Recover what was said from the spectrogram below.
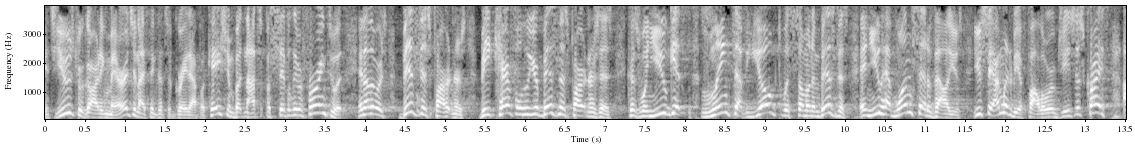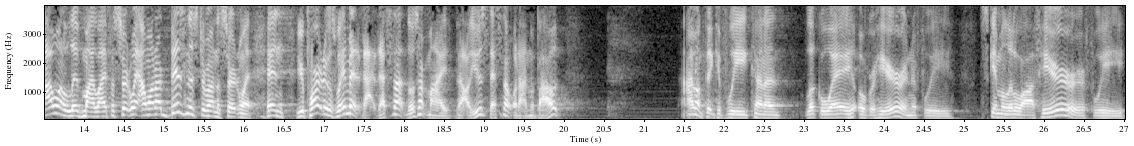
It's used regarding marriage, and I think that's a great application, but not specifically referring to it. In other words, business partners, be careful who your business partners is. Because when you get linked up, yoked with someone in business, and you have one set of values, you say, I'm going to be a follower of Jesus Christ. I want to live my life a certain way. I want our business to run a certain way. And your partner goes, wait a minute, that, that's not, those aren't my values. That's not what I'm about. I don't think if we kind of look away over here and if we skim a little off here or if we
